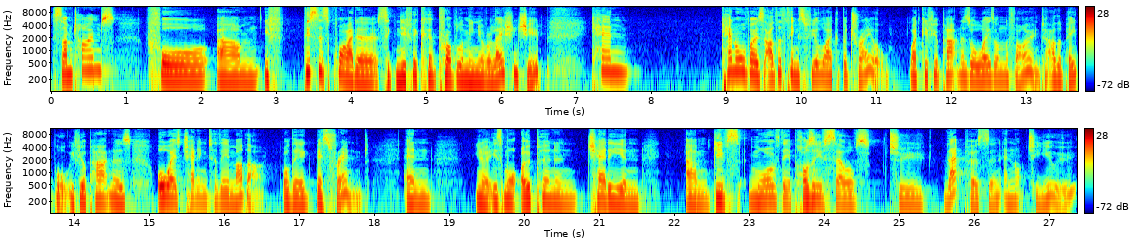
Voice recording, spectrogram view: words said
sometimes for um, if this is quite a significant problem in your relationship can can all those other things feel like a betrayal like if your partner's always on the phone to other people if your partner's always chatting to their mother or their best friend and you know is more open and chatty and um, gives more of their positive selves to that person and not to you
